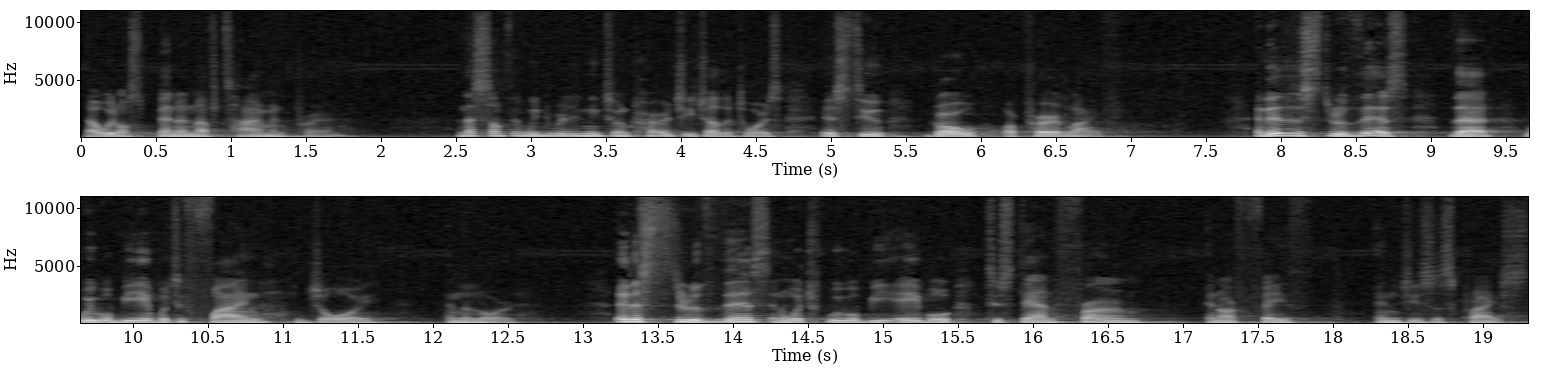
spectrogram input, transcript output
that we don't spend enough time in prayer. And that's something we really need to encourage each other towards, is to grow our prayer life. And it is through this that we will be able to find joy in the Lord. It is through this in which we will be able to stand firm in our faith in Jesus Christ.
